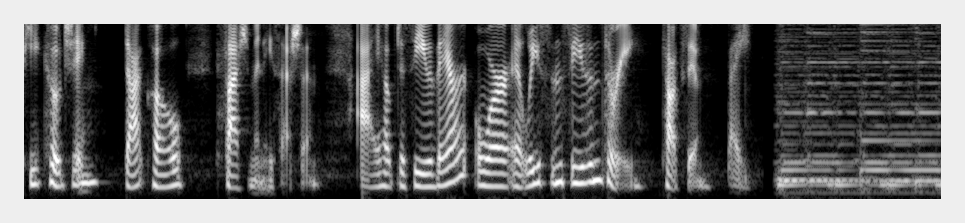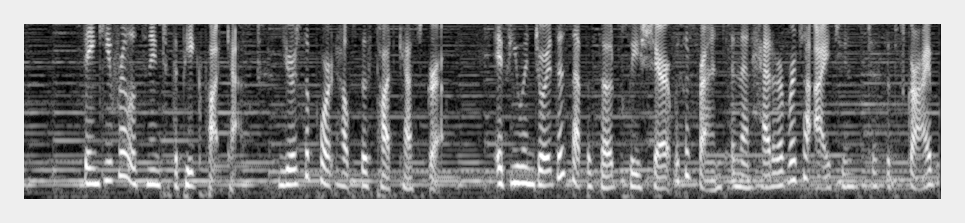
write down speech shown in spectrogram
piquecoaching.co slash mini session. I hope to see you there or at least in season three. Talk soon. Bye. Thank you for listening to the Pique Podcast. Your support helps this podcast grow. If you enjoyed this episode, please share it with a friend and then head over to iTunes to subscribe,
